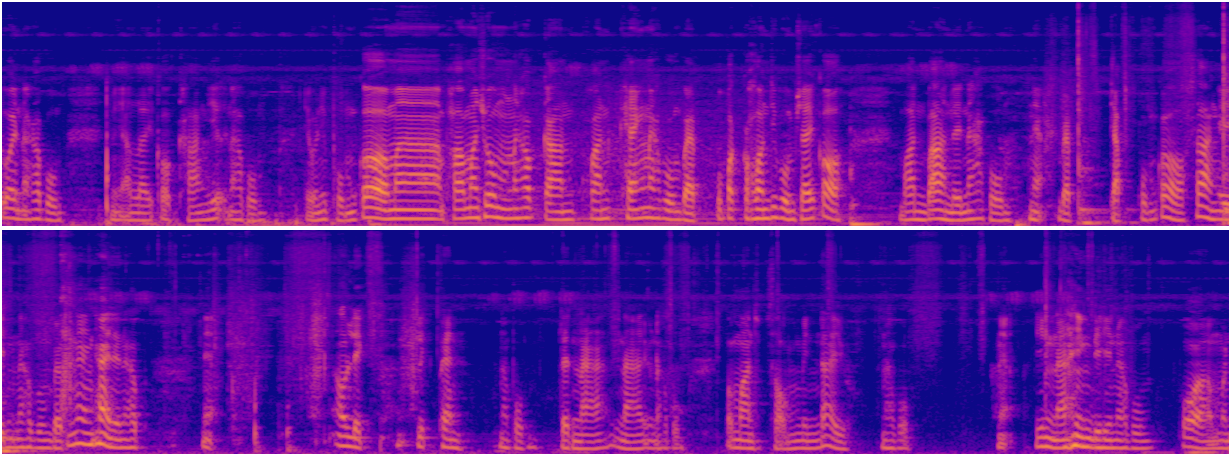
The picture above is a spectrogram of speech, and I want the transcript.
ด้วยนะครับผมมีอะไรก็ค้างเยอะนะครับผมเดี๋ยววันนี้ผมก็มาพามาชมนะครับ การควานแข้งนะครับผมแบบอุปกรณ์ที่ผมใช้ก็บ้านๆเลยนะครับผมเนี่ยแบบจับผมก็สร้างเองนะครับ ผมแบบง่าย ๆเลยนะครับเนี่ย เอาเหล็กเหล็กแผ่นนะครับผมแต่หนาหนาอยู่นะครับผมประมาณ 12มิลได้อยู่นะครับผมเนี่ยยิ่งหนายิ่งดีนะครับผมเพราะว่ามัน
